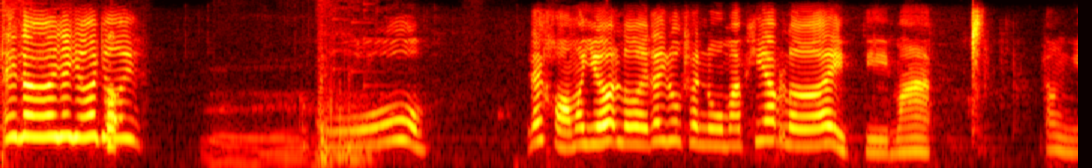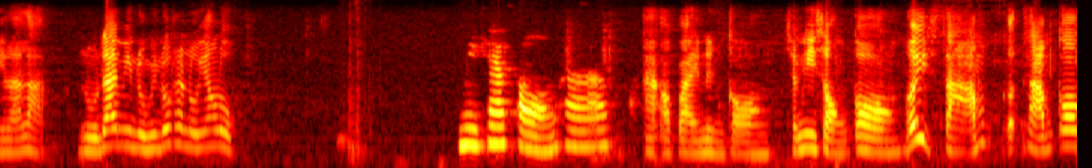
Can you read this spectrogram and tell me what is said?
ได้เลยเยอะๆเลยโอ้โห ได้ของมาเยอะเลย ได้ลูกธนูมาเพียบเลย ดีมาก ต้องอย่างนี้แล้วล่ะ หนูได้มีหนูมีลูกธนูยังลูก มีแค่สองครับ อะเอาไปหนึ่งกอง ฉันมีสองกองเฮ้ยสามเอ่อสามกอง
